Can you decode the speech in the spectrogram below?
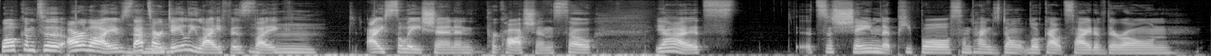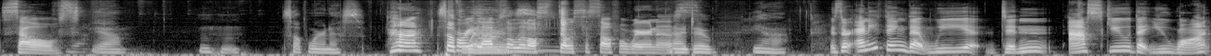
welcome to our lives. That's mm-hmm. our daily life is like mm-hmm. isolation and precautions. So, yeah, it's, it's a shame that people sometimes don't look outside of their own selves. Yeah. yeah. Mm-hmm. Self awareness. Huh. Tori loves a little dose of self awareness. I do. Yeah. Is there anything that we didn't ask you that you want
